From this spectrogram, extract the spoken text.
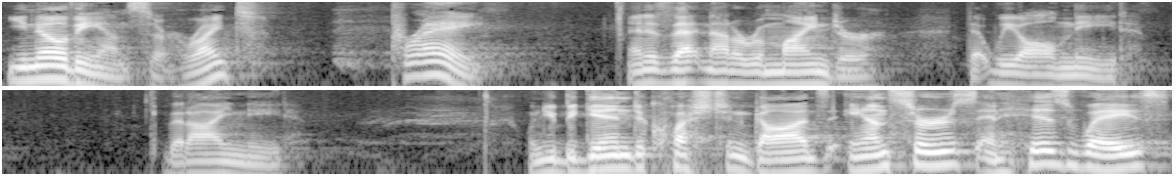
you know the answer, right? Pray. And is that not a reminder that we all need, that I need? When you begin to question God's answers and His ways,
